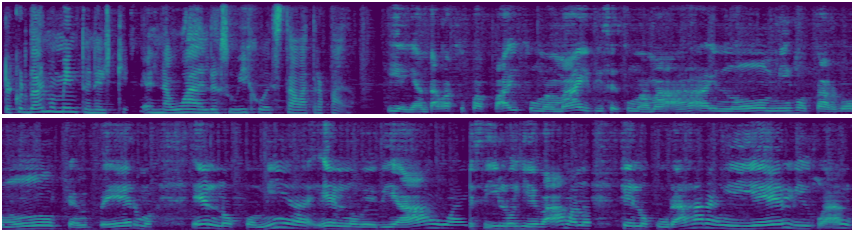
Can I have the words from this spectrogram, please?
recordaba el momento en el que el nahual de su hijo estaba atrapado y ella andaba su papá y su mamá y dice su mamá, ay no, mi hijo tardó mucho enfermo, él no comía, él no bebía agua, y lo llevaban, que lo curaran y él igual.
